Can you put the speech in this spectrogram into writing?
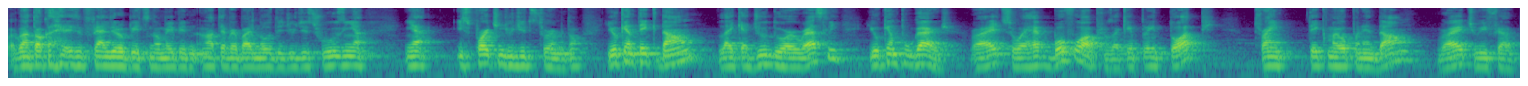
I'm gonna talk a little bit. No, maybe not everybody knows the jiu-jitsu rules in a, in a sport in jiu-jitsu term. No, you can take down like a judo or wrestling. You can pull guard, right? So I have both options. I can play top, try and take my opponent down, right? With a,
